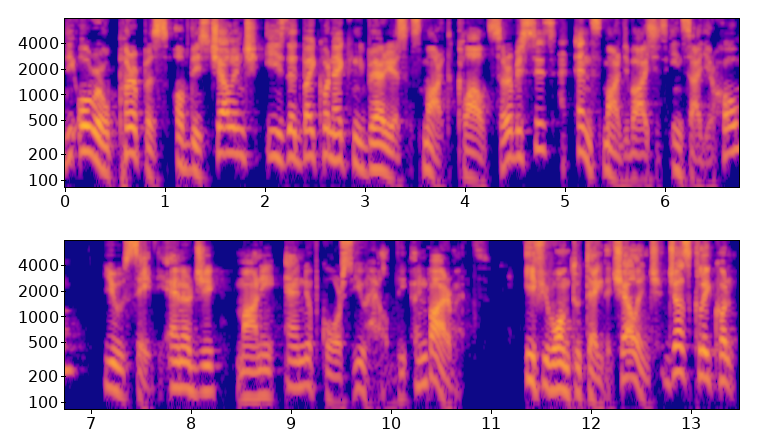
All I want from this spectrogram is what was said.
The overall purpose of this challenge is that by connecting various smart cloud services and smart devices inside your home, you save the energy, money and of course you help the environment. If you want to take the challenge, just click on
